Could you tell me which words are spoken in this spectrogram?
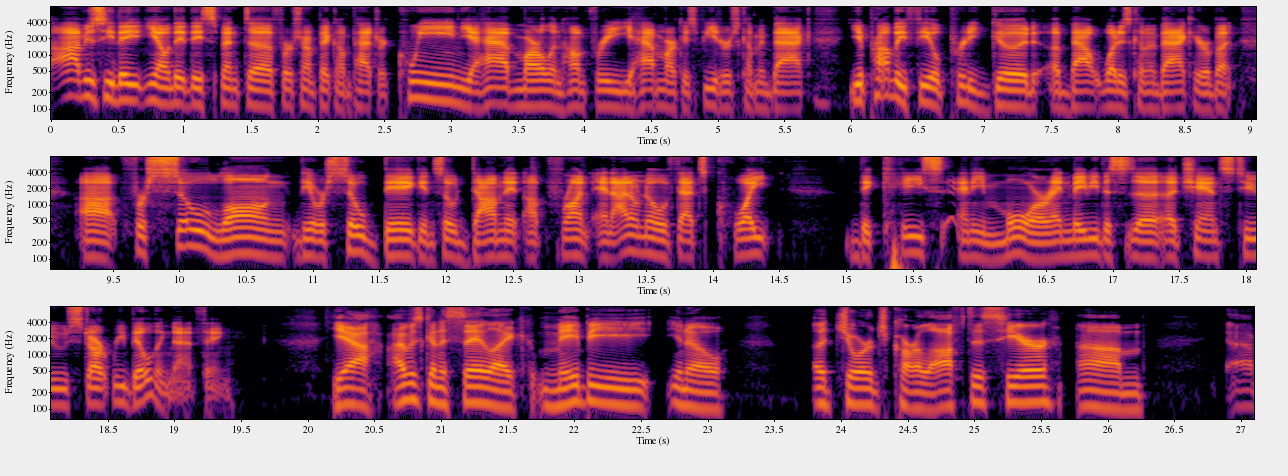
obviously they you know they, they spent a first round pick on Patrick Queen. You have Marlon Humphrey. You have Marcus Peters coming back. You probably feel pretty good about what is coming back here. But uh, for so long they were so big and so dominant up front, and I don't know if that's quite the case anymore. And maybe this is a, a chance to start rebuilding that thing. Yeah, I was gonna say like maybe you know a George Karlaftis here. Um, uh,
